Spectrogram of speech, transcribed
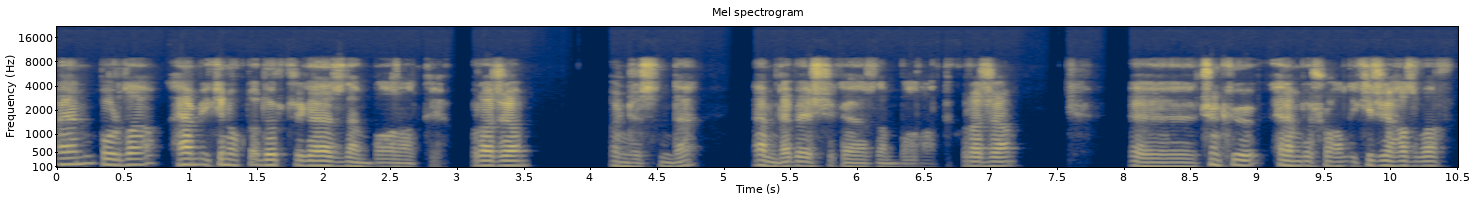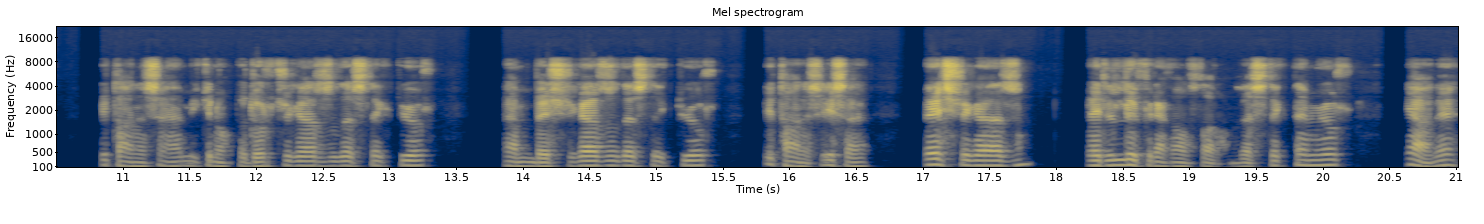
Ben burada hem 2.4 GHz'den bağlantı kuracağım öncesinde hem de 5 GHz'den bağlantı kuracağım. Çünkü elimde şu an iki cihaz var. Bir tanesi hem 2.4 GHz'ı destekliyor hem 5 GHz'ı destekliyor. Bir tanesi ise 5 GHz'in belirli frekanslarını desteklemiyor. Yani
